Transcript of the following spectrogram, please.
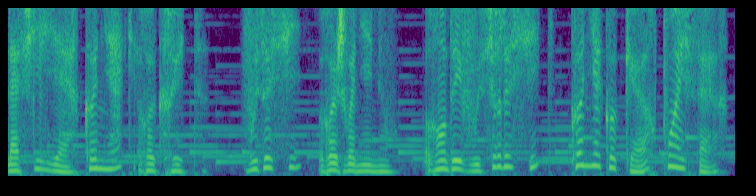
La filière Cognac recrute. Vous aussi, rejoignez-nous. Rendez-vous sur le site cognacaucoeur.fr.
